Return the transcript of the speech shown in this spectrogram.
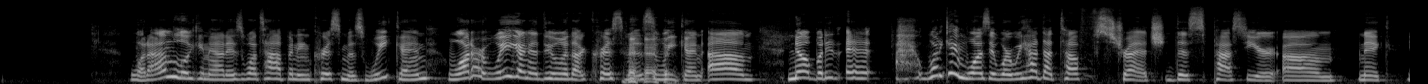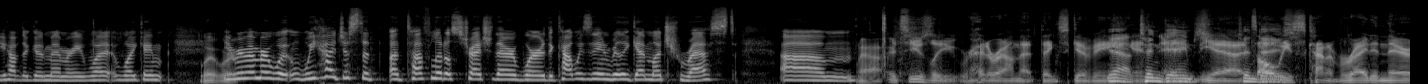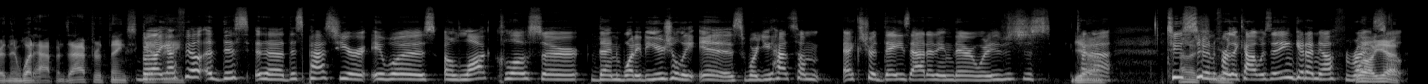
What I'm looking at is what's happening Christmas weekend. What are we gonna do with our Christmas weekend? Um, no, but it, it, what game was it where we had that tough stretch this past year? Um, Nick, you have the good memory. What what game? Where- where- You remember when we had just a, a tough little stretch there where the Cowboys didn't really get much rest. Um, Yeah, it's usually right around that Thanksgiving. Yeah, and- 10 and, games, yeah, 10 it's days. always kind of right in there, and then what happens after Thanksgiving? But like I feel uh, this uh, this past year it was a lot closer than what it usually is, where you had some extra days added in there, where it was just kind of Yeah. too soon for the Cowboys. They didn't get enough rest. Well, yeah. so-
